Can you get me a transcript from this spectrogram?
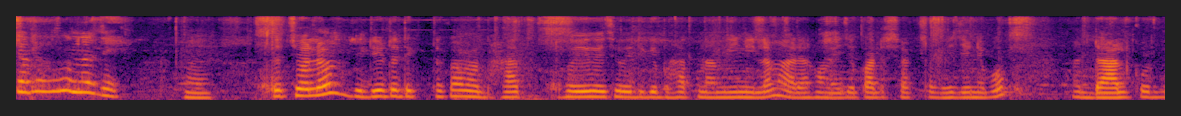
ছোটবেলাতে। হ্যাঁ তো চলো ভিডিওটা দেখতে থাকো। আমার ভাত হয়ে গেছে ওইদিকে ভাত নামিয়ে নিলাম। আর এখন এই যে পাটের শাকটা ভেজে নেব। আর ডাল করব।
